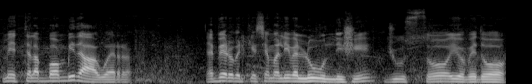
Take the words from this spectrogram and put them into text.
Mette la Bombi Tower. È vero perché siamo a livello 11, giusto? Io vedo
